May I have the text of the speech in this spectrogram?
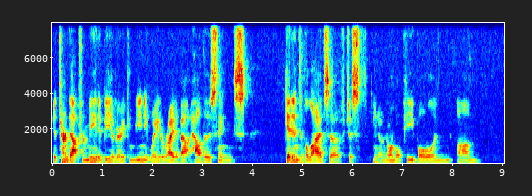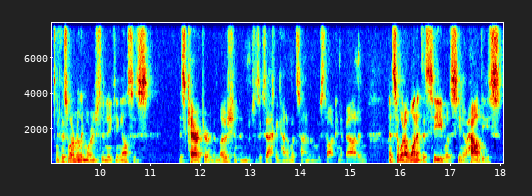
it turned out for me to be a very convenient way to write about how those things get into the lives of just you know normal people. And um, because what I'm really more interested in anything else is this character and emotion, and which is exactly kind of what Simon was talking about. And and so what I wanted to see was you know how these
